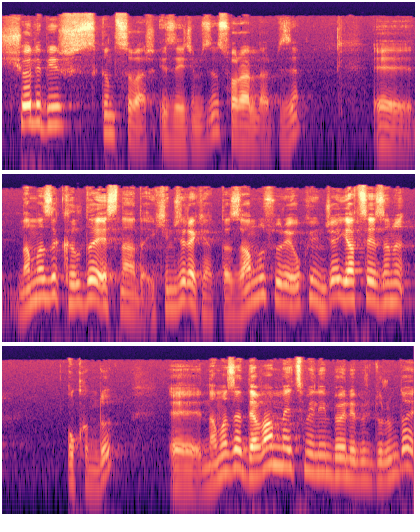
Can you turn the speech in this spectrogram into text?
Şöyle bir sıkıntısı var izleyicimizin sorarlar bize. Ee, namazı kıldığı esnada ikinci rekatta Zamm-ı Sure'yi okuyunca yatsı ezanı okundu. Ee, namaza devam mı etmeliyim böyle bir durumda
